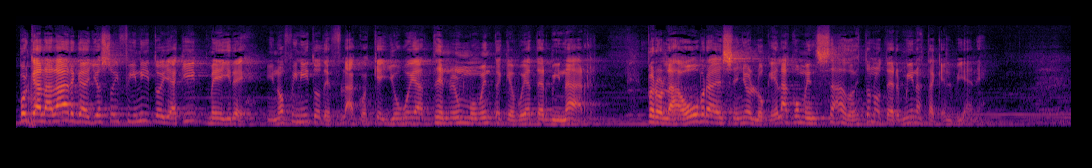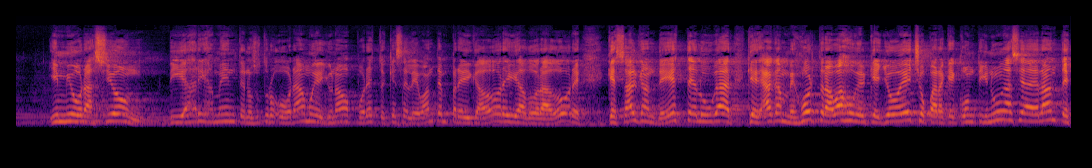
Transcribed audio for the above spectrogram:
Porque a la larga yo soy finito y aquí me iré. Y no finito de flaco, es que yo voy a tener un momento en que voy a terminar. Pero la obra del Señor, lo que Él ha comenzado, esto no termina hasta que Él viene. Y mi oración diariamente, nosotros oramos y ayunamos por esto, es que se levanten predicadores y adoradores, que salgan de este lugar, que hagan mejor trabajo que el que yo he hecho, para que continúen hacia adelante,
